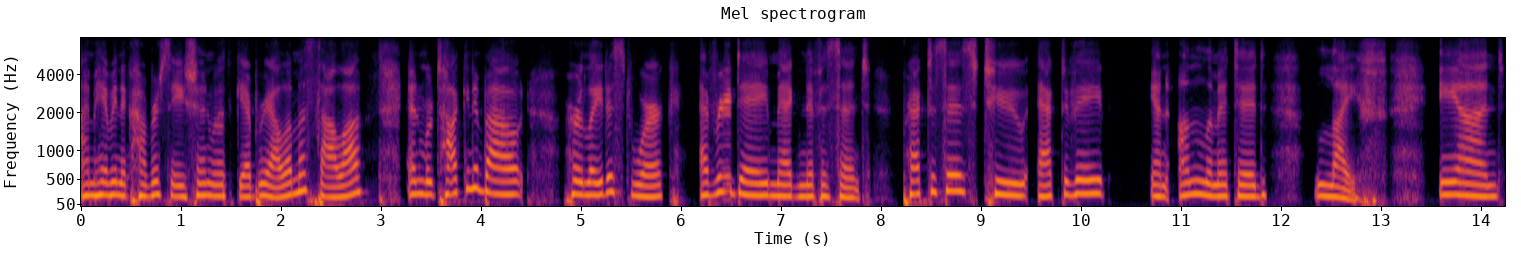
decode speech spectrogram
I'm having a conversation with Gabriella Masala, and we're talking about her latest work, Everyday Magnificent Practices to Activate an Unlimited Life. And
